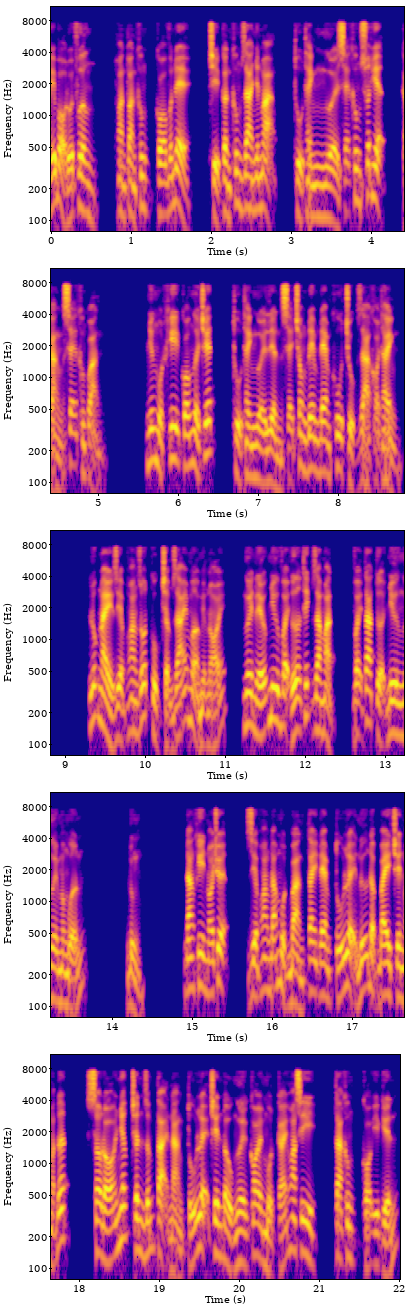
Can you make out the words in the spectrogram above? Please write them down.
phế bỏ đối phương, hoàn toàn không có vấn đề, chỉ cần không ra nhân mạng, thủ thành người sẽ không xuất hiện, càng sẽ không quản. Nhưng một khi có người chết, thủ thành người liền sẽ trong đêm đem khu trục ra khỏi thành. Lúc này diệp hoang rốt cục chậm rãi mở miệng nói, ngươi nếu như vậy ưa thích ra mặt, vậy ta tựa như ngươi mong muốn. Đúng đang khi nói chuyện, diệp hoang đã một bàn tay đem tú lệ nữ đập bay trên mặt đất, sau đó nhấc chân giẫm tại nàng tú lệ trên đầu, ngươi coi một cái hoa si, ta không có ý kiến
